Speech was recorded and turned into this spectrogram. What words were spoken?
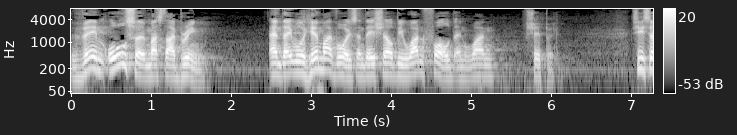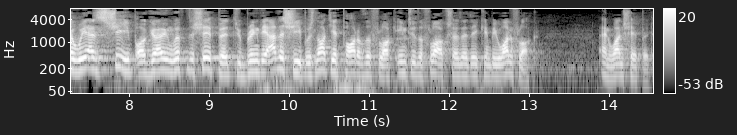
them also must I bring, and they will hear my voice, and there shall be one fold and one shepherd. See, so we as sheep are going with the shepherd to bring the other sheep who's not yet part of the flock into the flock so that there can be one flock and one shepherd.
